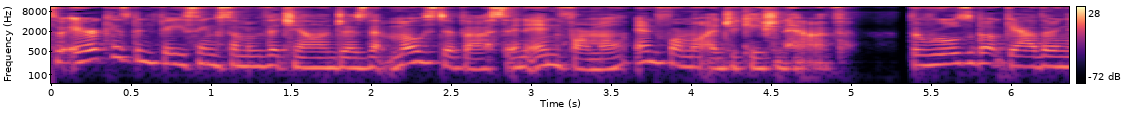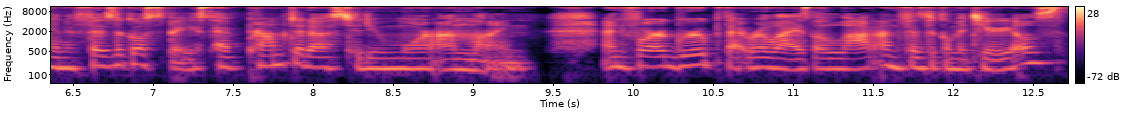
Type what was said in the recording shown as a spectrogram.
So, Eric has been facing some of the challenges that most of us in informal and formal education have. The rules about gathering in a physical space have prompted us to do more online. And for a group that relies a lot on physical materials,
